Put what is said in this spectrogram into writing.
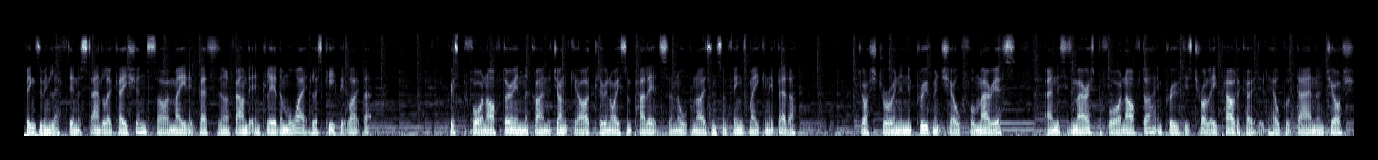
Things have been left in a stand location, so I made it better than I found it and cleared them away. Let's keep it like that. Chris before and after in the kind of junkyard, clearing away some pallets and organising some things, making it better. Josh drawing an improvement shelf for Marius, and this is Marius before and after, improved his trolley, powder coated with the help of Dan and Josh,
